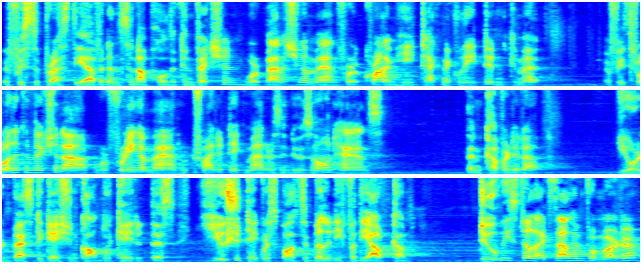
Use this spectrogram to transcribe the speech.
If we suppress the evidence and uphold the conviction, we're banishing a man for a crime he technically didn't commit. If we throw the conviction out, we're freeing a man who tried to take matters into his own hands, then covered it up. Your investigation complicated this. You should take responsibility for the outcome. Do we still exile him for murder?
